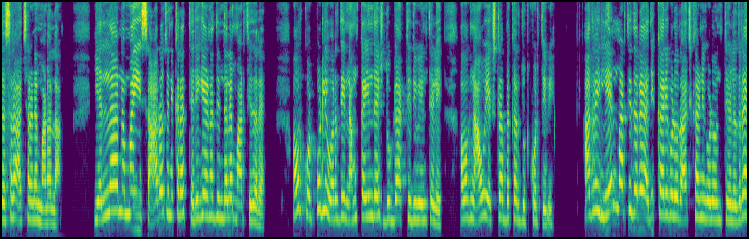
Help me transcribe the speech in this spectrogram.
ದಸರಾ ಆಚರಣೆ ಮಾಡಲ್ಲ. ಎಲ್ಲ ನಮ್ಮ ಈ ಸಾರ್ವಜನಿಕರ ತೆರಿಗೆ ಹಣದಿಂದಲೇ ಮಾಡ್ತಿದ್ದಾರೆ. ಅವ್ರು ಕೊಟ್ಬಿಡ್ಲಿ ವರದಿ ನಮ್ಮ ಕೈಯಿಂದ ಎಷ್ಟು ದುಡ್ಡು ಹಾಕ್ತಿದೀವಿ ಅಂತೇಳಿ. ಅವಾಗ ನಾವು ಎಕ್ಸ್ಟ್ರಾ ಬೇಕಾದ್ರೆ ದುಡ್ಡು ಕೊಡ್ತೀವಿ. ಆದ್ರೆ ಇಲ್ಲಿ ಏನ್ ಮಾಡ್ತಿದ್ದಾರೆ ಅಧಿಕಾರಿಗಳು, ರಾಜಕಾರಣಿಗಳು ಅಂತ ಹೇಳಿದ್ರೆ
